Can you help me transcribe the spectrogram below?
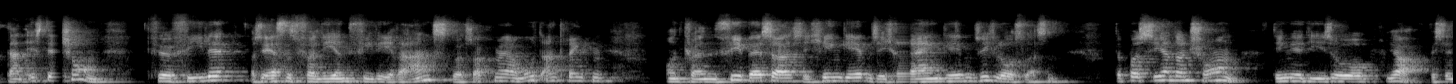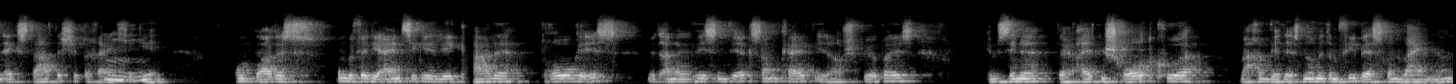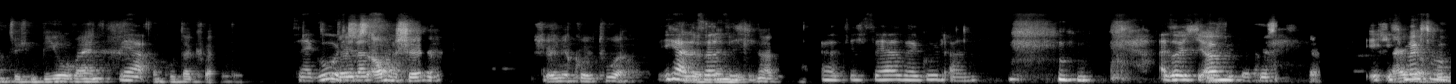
Dann ist es schon für viele, also erstens verlieren viele ihre Angst, was sagt man ja, Mut antrinken und können viel besser sich hingeben, sich reingeben, sich loslassen. Da passieren dann schon Dinge, die so, ja, bis in ekstatische Bereiche mhm. gehen. Und da das ungefähr die einzige legale Droge ist, mit einer gewissen Wirksamkeit, die dann auch spürbar ist, im Sinne der alten Schrotkur machen wir das nur mit einem viel besseren Wein. Ne? Natürlich ein Bio-Wein ja. von guter Qualität. Sehr gut. Und das, ja, das ist auch eine schöne, schöne Kultur. Ja, das hört sich, ne? hört sich sehr, sehr gut an. also ich, ähm, ich, ich, möchte,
